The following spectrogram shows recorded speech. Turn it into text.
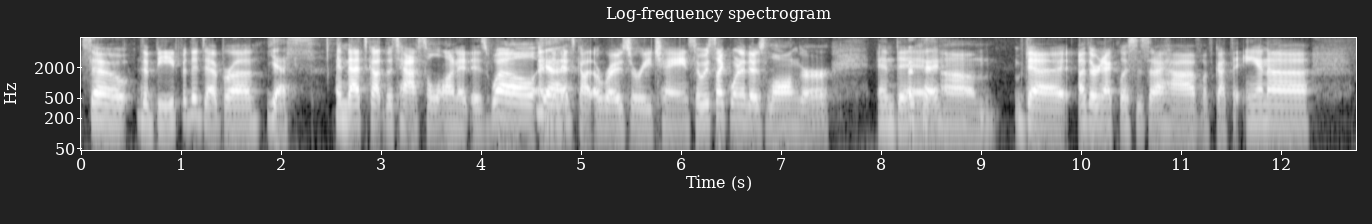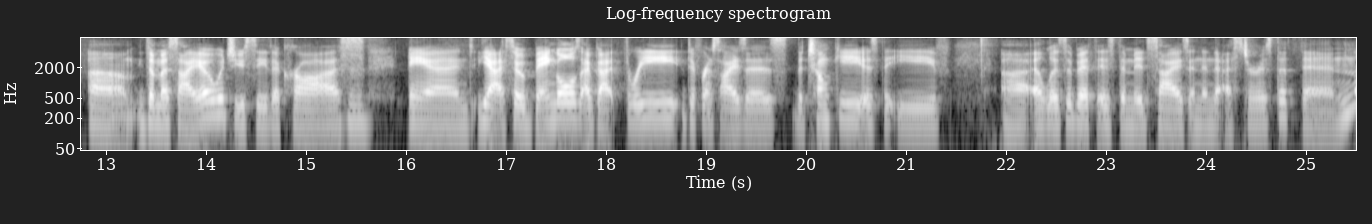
So the bead for the Deborah. Yes. And that's got the tassel on it as well. And then it's got a rosary chain. So it's like one of those longer. And then Okay. um, the other necklaces that I have, I've got the Anna, um, the Messiah, which you see the cross. Mm-hmm. And yeah, so bangles, I've got three different sizes. The chunky is the Eve. Uh, Elizabeth is the mid size, and then the Esther is the thin.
